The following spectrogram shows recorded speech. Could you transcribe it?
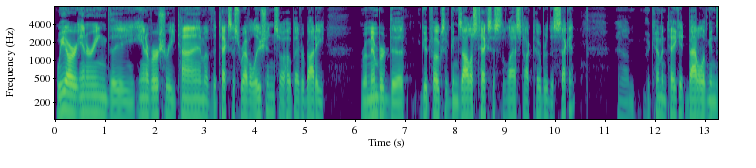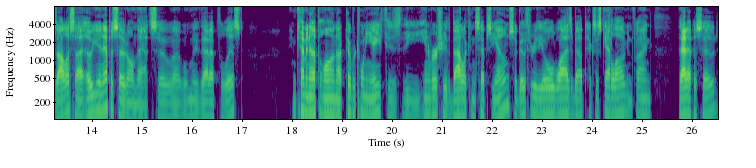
We are entering the anniversary time of the Texas Revolution, so I hope everybody remembered the good folks of Gonzales, Texas, the last October the 2nd. Um, the Come and Take It Battle of Gonzales. I owe you an episode on that, so uh, we'll move that up the list. And coming up on October 28th is the anniversary of the Battle of Concepcion. So go through the old Wise About Texas catalog and find that episode.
